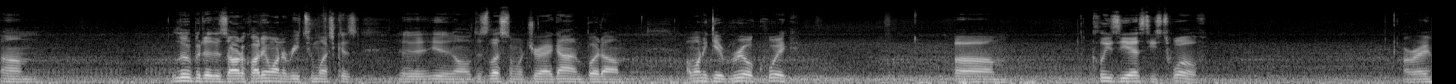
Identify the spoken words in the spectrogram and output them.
Um, a little bit of this article. I didn't want to read too much because uh, you know this lesson would drag on, but um, I want to get real quick. Um, Ecclesiastes 12. All right.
